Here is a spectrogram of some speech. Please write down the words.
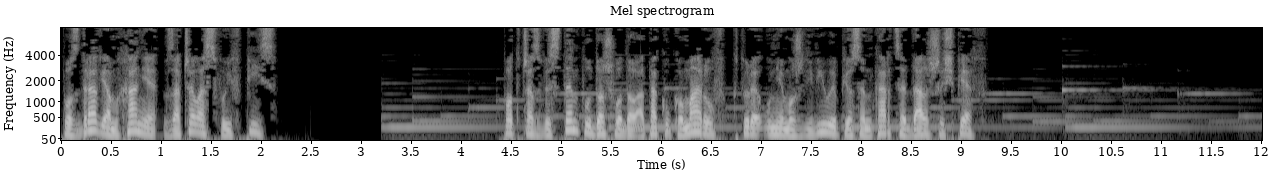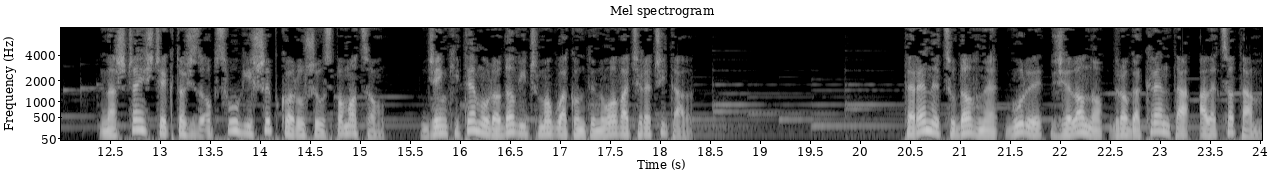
Pozdrawiam Hanie, zaczęła swój wpis. Podczas występu doszło do ataku komarów, które uniemożliwiły piosenkarce dalszy śpiew. Na szczęście ktoś z obsługi szybko ruszył z pomocą. Dzięki temu Rodowicz mogła kontynuować recital. Tereny cudowne, góry, zielono, droga kręta, ale co tam?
